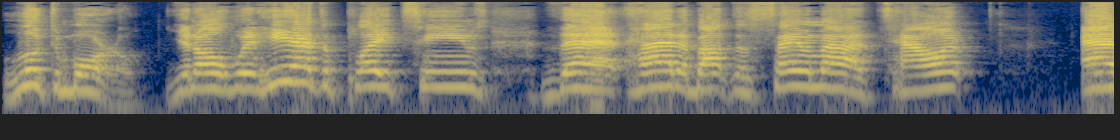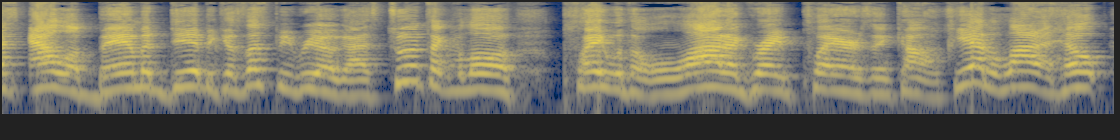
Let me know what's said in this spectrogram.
looked mortal. You know, when he had to play teams that had about the same amount of talent as Alabama did, because let's be real, guys, Tua Tagovailoa played with a lot of great players in college. He had a lot of help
